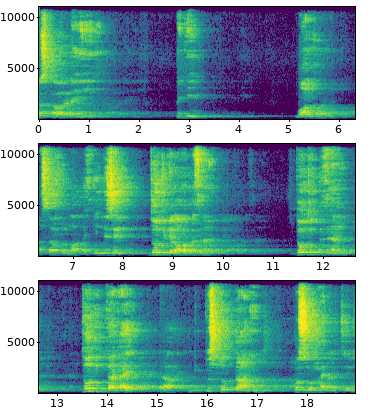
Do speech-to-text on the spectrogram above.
আবিষ্কার নেই নাকি মল খোলা নেই আস্তাফুল্লাহ আজকে দেশে যৌতুকের অভাব আছে না যৌতুক আছে না নেই যৌতুক যারা খায় এরা নিকৃষ্ট প্রাণী পশু হায়নার চেয়ে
